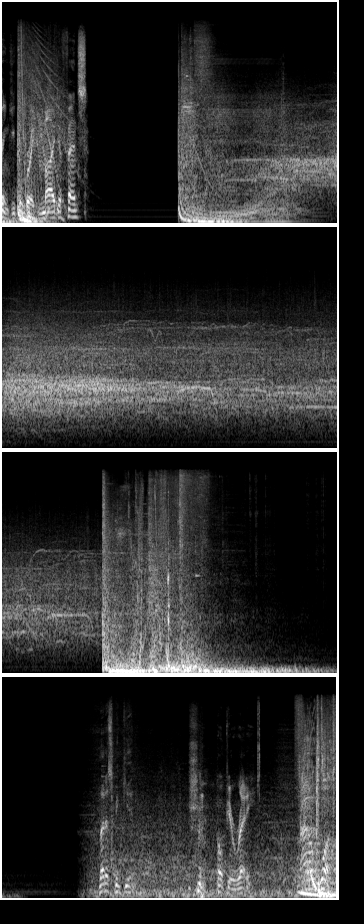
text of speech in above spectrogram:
Think you can break my defense? Let us begin. Hope you're ready. Round one.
